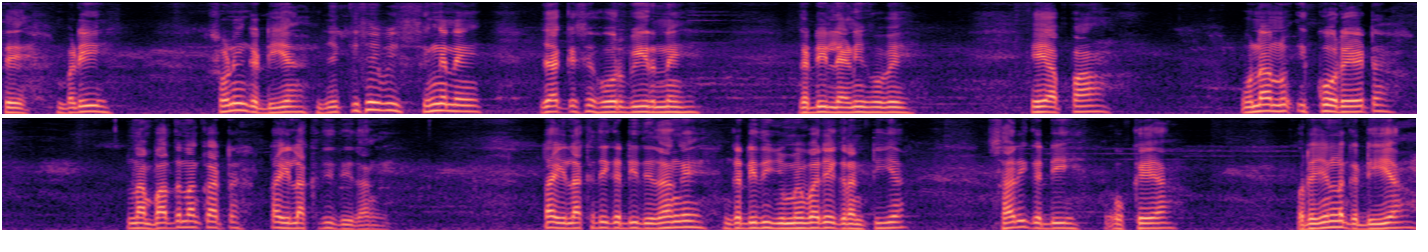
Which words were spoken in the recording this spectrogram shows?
ਤੇ ਬੜੀ ਸੋਹਣੀ ਗੱਡੀ ਆ। ਜੇ ਕਿਸੇ ਵੀ ਸਿੰਘ ਨੇ ਜਾਂ ਕਿਸੇ ਹੋਰ ਵੀਰ ਨੇ ਗੱਡੀ ਲੈਣੀ ਹੋਵੇ, ਇਹ ਆਪਾਂ ਉਹਨਾਂ ਨੂੰ ਇੱਕੋ ਰੇਟ ਨਾ ਵੱਧ ਨਾ ਘੱਟ 2.5 ਲੱਖ ਦੀ ਦੇ ਦਾਂਗੇ। 2.5 ਲੱਖ ਦੀ ਗੱਡੀ ਦੇ ਦਾਂਗੇ। ਗੱਡੀ ਦੀ ਜ਼ਿੰਮੇਵਾਰੀ, ਗਰੰਟੀ ਆ। ਸਾਰੀ ਗੱਡੀ ਓਕੇ ਆ। ਓਰੀਜਨਲ ਗੱਡੀ ਆ।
